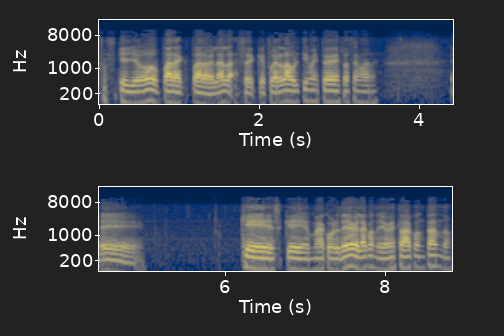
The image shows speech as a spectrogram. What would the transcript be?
que yo, para, para ¿verdad? La- se- que fuera la última historia de esta semana, eh, que es que me acordé, ¿verdad? Cuando yo me estaba contando,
